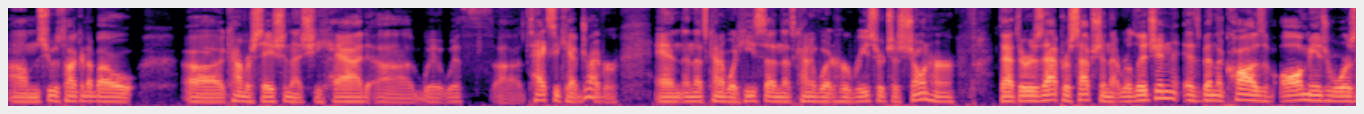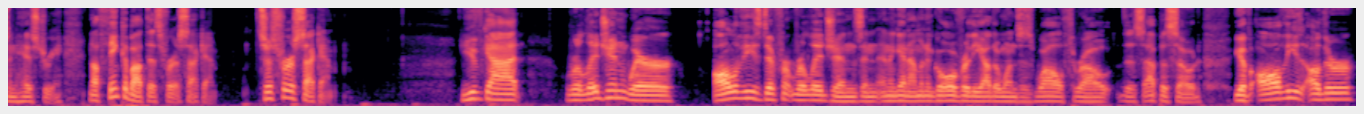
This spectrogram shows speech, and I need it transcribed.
Um, she was talking about uh, conversation that she had uh, with, with uh, taxi cab driver, and and that's kind of what he said, and that's kind of what her research has shown her that there is that perception that religion has been the cause of all major wars in history. Now think about this for a second, just for a second. You've got religion where all of these different religions, and, and again, I'm going to go over the other ones as well throughout this episode. You have all these other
